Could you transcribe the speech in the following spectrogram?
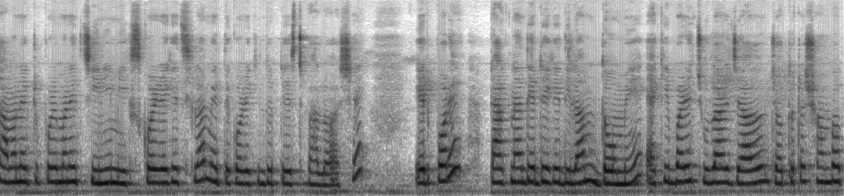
সামান্য একটু পরিমাণে চিনি মিক্স করে রেখেছিলাম, এতে করে কিন্তু টেস্ট ভালো আসে। এরপরে ঢাকনা দিয়ে ঢেকে দিলাম দমে, একেবারে চুলার জাল যতটা সম্ভব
